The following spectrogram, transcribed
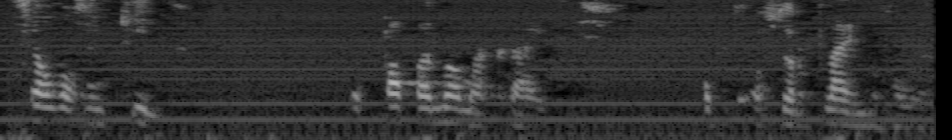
Hetzelfde als een kind. Dat papa en mama kwijt is. Op het Osdorpplein bijvoorbeeld.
